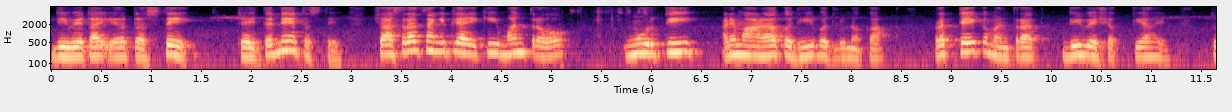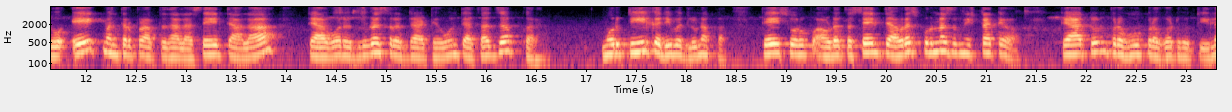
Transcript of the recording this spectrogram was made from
दिव्यता येत असते. चैतन्य येत असते. शास्त्रात सांगितले आहे की मंत्र मूर्ती आणि माळा कधीही बदलू नका. प्रत्येक मंत्रात दिव्य शक्ती आहे. जो एक मंत्र प्राप्त झाला असेल त्याला त्यावर दृढ श्रद्धा ठेवून त्याचा जप करा. मूर्तीही कधी बदलू नका. ते स्वरूप आवडत असेल त्यावरच पूर्ण निष्ठा ठेवा. त्यातून प्रभू प्रगट होतील.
